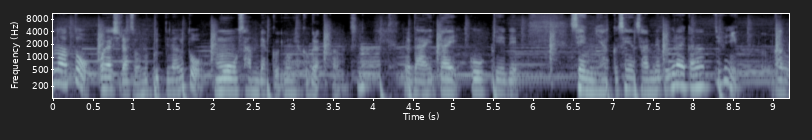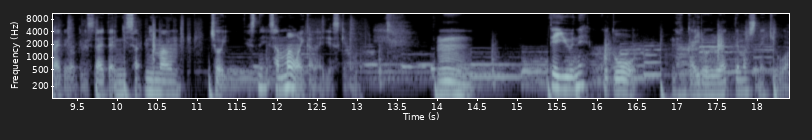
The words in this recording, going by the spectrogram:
その後、親知らずを抜くってなると、もう300、400ぐらいかかるんですね。だいたい合計で1200、1300ぐらいかなっていうふうに考えてるわけです。だいたい 2, 2万ちょいですね。3万はいかないですけども。うん。っていうね、ことを、なんかいろいろやってましたね、今日は。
